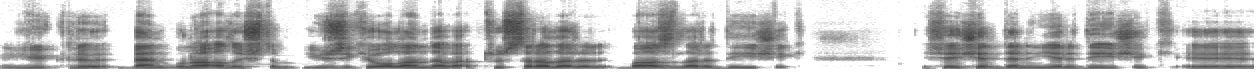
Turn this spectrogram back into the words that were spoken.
yüklü. Ben buna alıştım. 102 olan da var. Tuş sıraları bazıları değişik. Şey, şeddenin yeri değişik. E,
